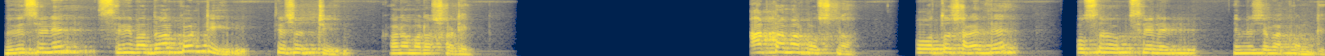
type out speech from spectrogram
দ্বিতীয় শ্রেণির শ্রেণি মাধ্যমান কোনটি? তেষট্টি। খ নাম্বার সঠিক। আট নাম্বার প্রশ্ন। চতুর্থ সারিতে প্রচুরক শ্রেণির নিম্নসীমা কোনটি?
